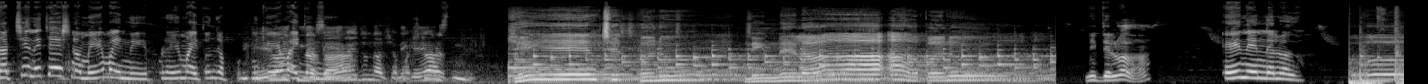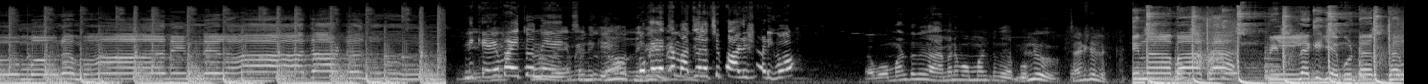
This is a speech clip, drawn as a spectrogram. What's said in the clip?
నచ్చింది చేసినాం ఏమైంది? ఇప్పుడు ఏమైతుంది చెప్పు. ఏం చెప్పను? నిన్నెలా ఆపను? నీకు తెలియదా ఏం తెలియదు నిన్నెలా దాటను? నీకేమైతుంది? ఒకడైతే మధ్యలో వచ్చి పాడేసి అడిగో బొమ్మంటుంది ఆమెనే బొమ్మంటుంది. వెళ్ళు సైడ్కి వెళ్ళు. నా బాధ పిల్లకి ఎబుడర్థం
